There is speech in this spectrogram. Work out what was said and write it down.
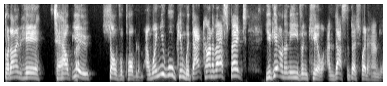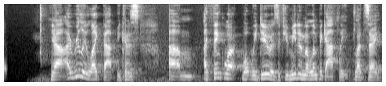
but I'm here to help you solve a problem. And when you walk in with that kind of aspect, you get on an even kill, and that's the best way to handle it. Yeah, I really like that because um, I think what, what we do is if you meet an Olympic athlete, let's say,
